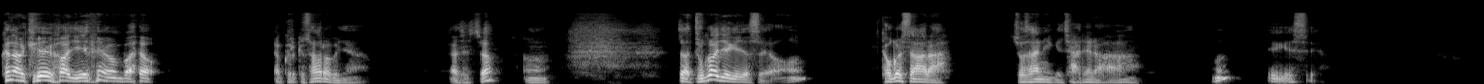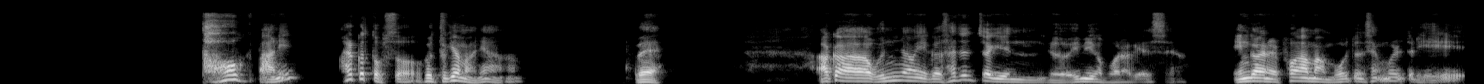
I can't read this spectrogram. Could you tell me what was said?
그날 교회 가 예배만 봐요. 그냥 그렇게 살아, 그냥. 아셨죠? 어. 자, 두 가지 얘기해줬어요. 덕을 쌓아라. 조사님께 잘해라. 응? 얘기했어요. 더 많이? 할 것도 없어. 그 두 개만이야. 왜? 아까 운명의 그 사전적인 그 의미가 뭐라고 했어요? 인간을 포함한 모든 생물들이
